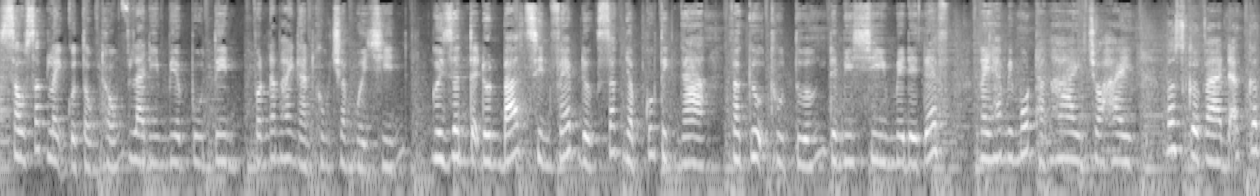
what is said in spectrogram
Sau sắc lệnh của Tổng thống Vladimir Putin vào năm 2019, người dân tại Donbass xin phép được xác nhập quốc tịch Nga và cựu Thủ tướng Dmitry Medvedev ngày 21 tháng 2 cho hay Moscow đã cấp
